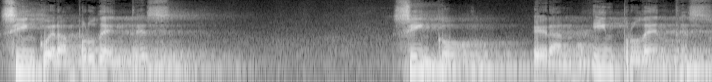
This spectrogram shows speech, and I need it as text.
cinco eran prudentes Cinco eran imprudentes,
